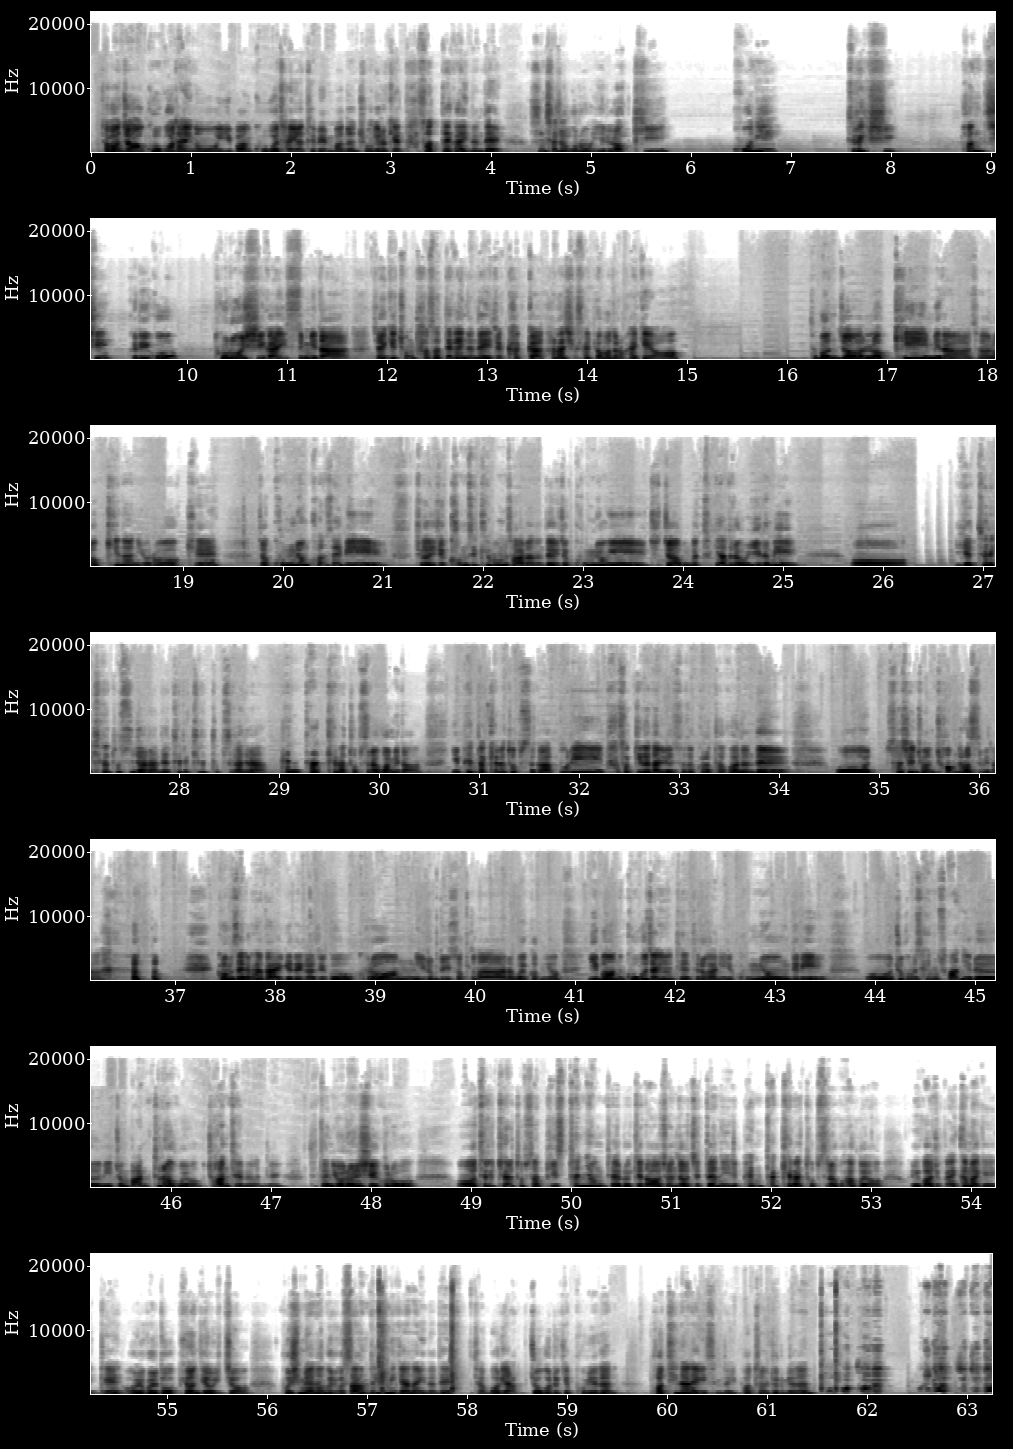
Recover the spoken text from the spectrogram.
자, 먼저 고고 다이노 이번 고고 자이언트 멤버는 총 이렇게 다섯 대가 있는데 순차적으로 이 럭키, 코니, 트릭시, 펀치, 그리고 도로시가 있습니다. 자, 이렇게 총 다섯 대가 있는데 이제 각각 하나씩 살펴보도록 할게요. 자, 먼저 럭키입니다. 자, 럭키는 이렇게 자, 공룡 컨셉이 제가 이제 검색해 보면서 알았는데 이제 공룡이 진짜 뭔가 특이하더라고요. 이름이 어 이게 트리케라톱스인 줄 알았는데 트리케라톱스가 아니라 펜타케라톱스라고 합니다. 이 펜타케라톱스가 뿔이 다섯 개가 달려 있어서 그렇다고 하는데 어 사실 전 처음 들었습니다. 검색을 하다 알게 돼가지고 그런 이름도 있었구나라고 했거든요. 이번 고고자이언트에 들어간 이 공룡들이 어, 조금 생소한 이름이 좀 많더라고요. 저한테는. 네. 어쨌든 이런 식으로 어, 트리케라톱스와 비슷한 형태로 이렇게 나오셨는데 어쨌든 이제 펜타케라톱스라고 하고요. 그리고 아주 깔끔하게 이렇게 얼굴도 표현되어 있죠. 보시면은 그리고 사운드 기믹이 하나 있는데 자 머리 앞쪽으로 이렇게 보면은 버튼 하나 있습니다. 이 버튼을 누르면은 오버타운은 우리가 지킨다.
